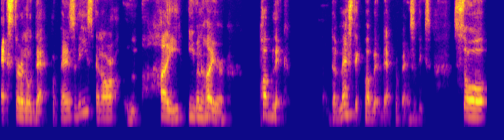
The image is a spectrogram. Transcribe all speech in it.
external debt propensities, and our high, even higher public domestic public debt propensities. So,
